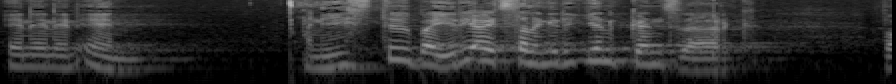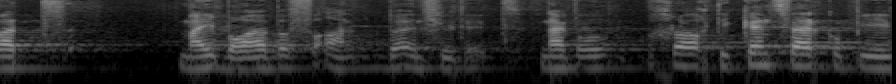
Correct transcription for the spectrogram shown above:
en en en en. En hier's toe by hierdie uitstalling hierdie een kunswerk wat my baie beïnvloed het. En ek wil graag die kunswerk op die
